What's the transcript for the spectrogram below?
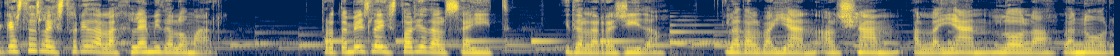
Aquesta és la història de l'Ahlem i de l'Omar, però també és la història del Said i de la Regida, i la del Bayan, el Sham, el Layan, l'Ola, la Nor,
